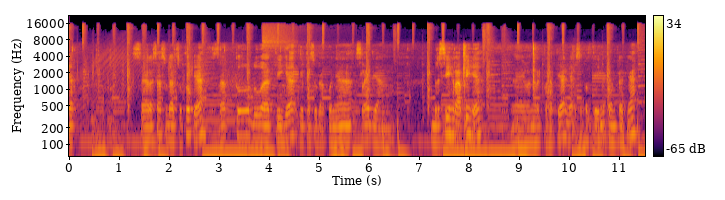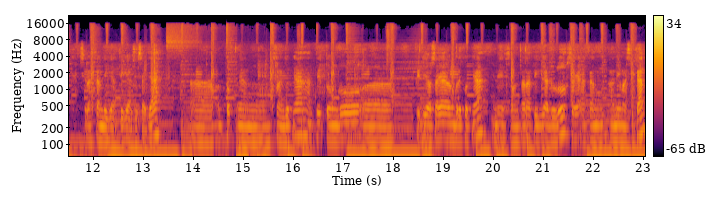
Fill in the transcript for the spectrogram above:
Ya. Saya rasa sudah cukup ya. 1 2 3 kita sudah punya slide yang bersih rapih ya. Nah, menarik perhatian ya seperti ini templatenya. Silahkan diganti-ganti saja. Uh, untuk yang selanjutnya nanti tunggu uh, video saya yang berikutnya. Ini sementara tiga dulu saya akan animasikan.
